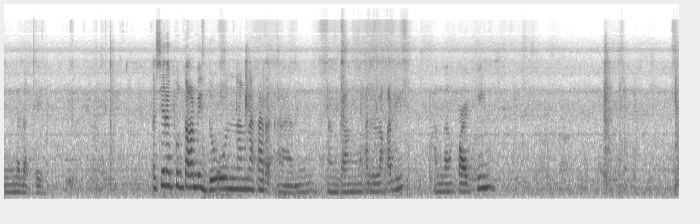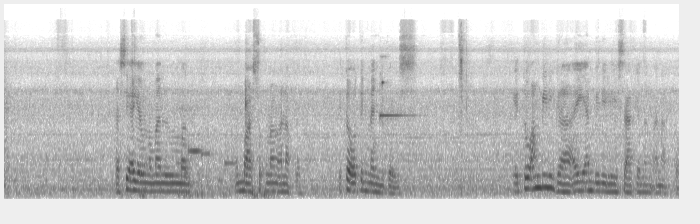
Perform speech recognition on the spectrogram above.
in malaki. Kasi nagpunta kami doon ng nakaraan. Hanggang ano lang kami? Hanggang parking. Kasi ayaw naman mag umasok ng anak ko. Ito, o, tingnan nyo guys. Ito ang binigay, ang binili sa akin ng anak ko.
